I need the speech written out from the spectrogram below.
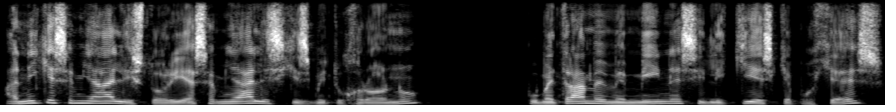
ανήκε σε μια άλλη ιστορία, σε μια άλλη σχισμή του χρόνου, που μετράμε με μήνες, ηλικίες και εποχές,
